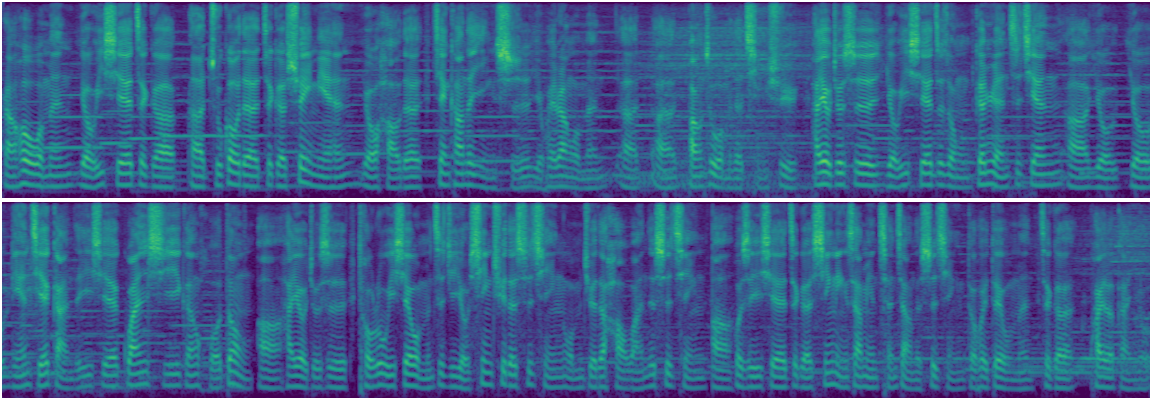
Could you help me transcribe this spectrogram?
然后我们有一些这个呃足够的这个睡眠，有好的健康的饮食，也会让我们呃呃帮助我们的情绪。还有就是有一些这种跟人之间啊、有有连结感的一些关系跟活动啊，还有就是投入一些我们自己有兴趣的事情，我们觉得好玩的事情啊，或是一些这个心灵上面。成长的事情，都会对我们这个快乐感有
